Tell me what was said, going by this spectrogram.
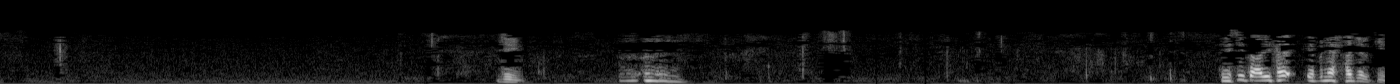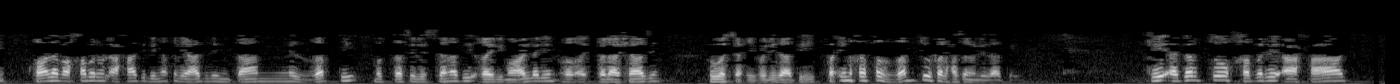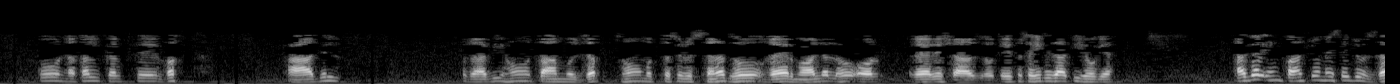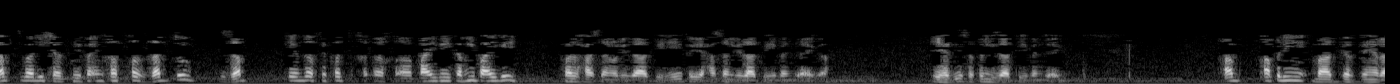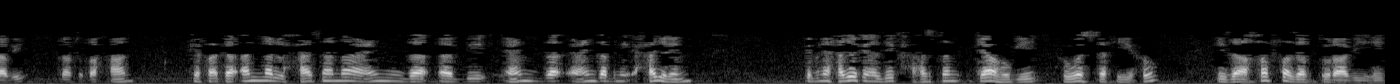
جی۔ تیسری تعریف ہے ابن حجر کی۔ قال وخبر الاحاد بنقل عدل تام الضبط متصل السند غير معلل ولا شاذ هو الصحيح لذاته فان خف الضبط فالحسن لذاته۔ کہ اگر تو خبر احاد کو نقل کرتے وقت عادل راوی ہوں، تام الضبط ہوں، متصل السند ہو، غیر معلل ہو اور غیر شاذ ہو، تو یہ تو صحیح لذاتی ہو گیا۔ اگر ان پانچوں میں سے جو ضبط والی شرط تھی فن خط ضبط ضبط کے اندر صفت پائی گئی کمی پائی گئی فل حسن اور ذاتی ہی تو یہ حسن لذاتی ہی بن جائے گا۔ یہ حدیث حسن لذاتی ہی بن جائے گی۔ اب اپنی بات کرتے ہیں راوی ڈاکٹر خان کہ فَكَأَنَّ الْحَسَنَ عند, عند, عند ابن حجر ابن حجر کے نزدیک حسن کیا ہوگی؟ هو الصحیح اذا خف ضبط راوی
